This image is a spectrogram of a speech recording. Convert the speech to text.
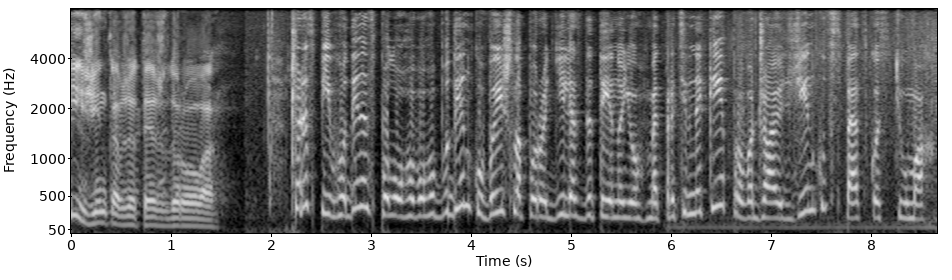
і жінка вже теж здорова. Через півгодини з пологового будинку вийшла породілля з дитиною. Медпрацівники проводжають жінку в спецкостюмах.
